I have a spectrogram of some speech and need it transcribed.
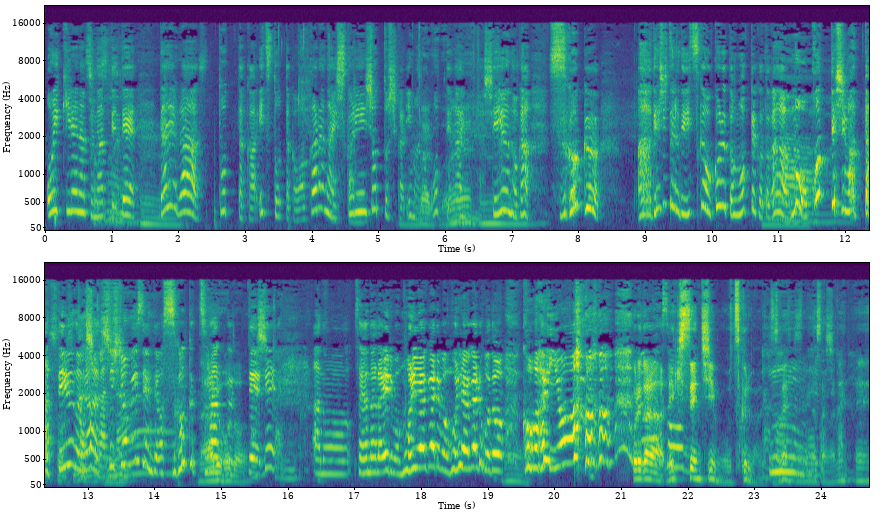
追い切れなくなっててうん。誰が撮ったかいつ撮ったかわからないスクリーンショットしか今残ってないっていうのがすごくああデジタルでいつか起こると思ってことがうんもう起こってしまったっていうのがに師匠目線ではすごく辛くってであの「さよならエリ」も盛り上がれば盛り上がるほどうん。怖いよ これから 歴史戦チームを作るわけですね。うん皆さんがね。え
